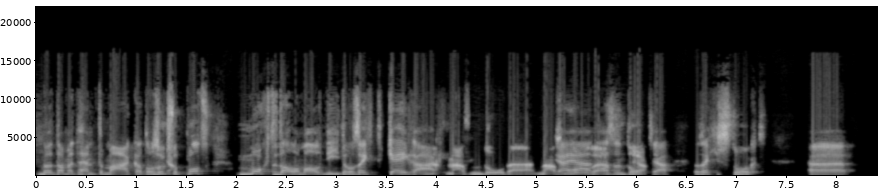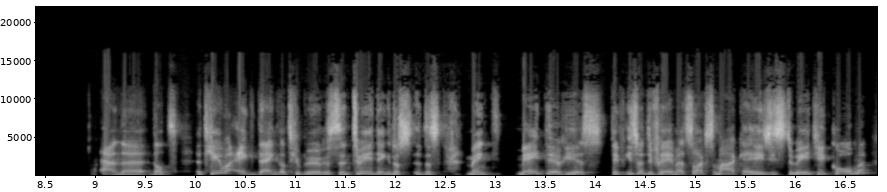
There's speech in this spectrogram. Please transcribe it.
dat met hem te maken had. Dat was ook zo plots, mocht het allemaal niet. Dat was echt Na, keiraar. na zijn dood, hè. Na Ja, zijn ja, dood, hè. na zijn dood, ja. Dat is echt gestoord. Eh, en eh, dat, hetgeen wat ik denk dat gebeurt, is, zijn twee dingen. Dus, dus mijn, theorie is, het heeft iets met die vrijmetselaars te maken. Hij is iets te weten gekomen.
